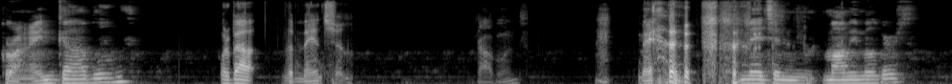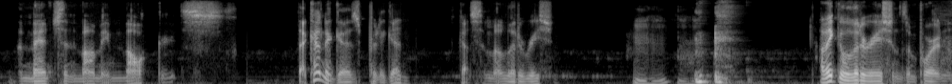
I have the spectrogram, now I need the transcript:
Grind goblins? What about the mansion? goblins. Man, Mention mommy milkers? the mansion mommy milkers. That kind of goes pretty good. Got some alliteration. Mm-hmm, I think alliteration's important.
